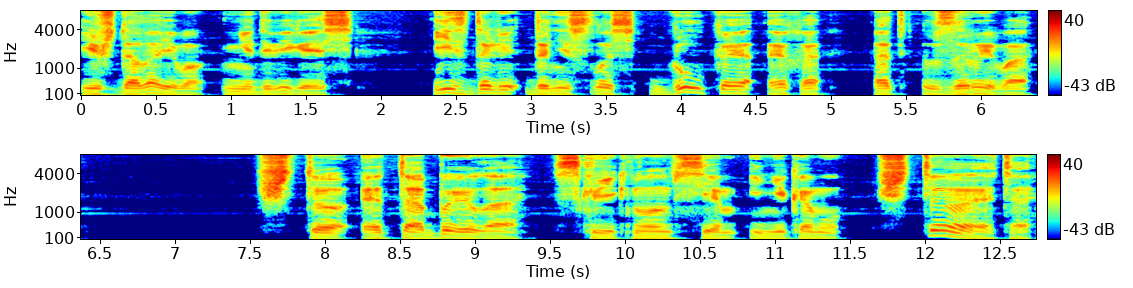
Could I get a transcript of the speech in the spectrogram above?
и ждала его, не двигаясь. Издали донеслось гулкое эхо от взрыва. «Что это было?» — скрикнул он всем и никому. «Что это?»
